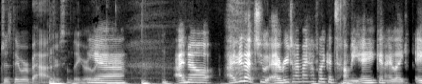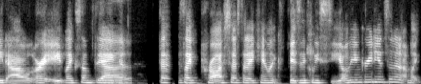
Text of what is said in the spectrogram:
just they were bad or something. Or like, Yeah. I know. I do that too. Every time I have like a tummy ache and I like ate out or I ate like something yeah, that's like processed that I can't like physically see all the ingredients in it, I'm like,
